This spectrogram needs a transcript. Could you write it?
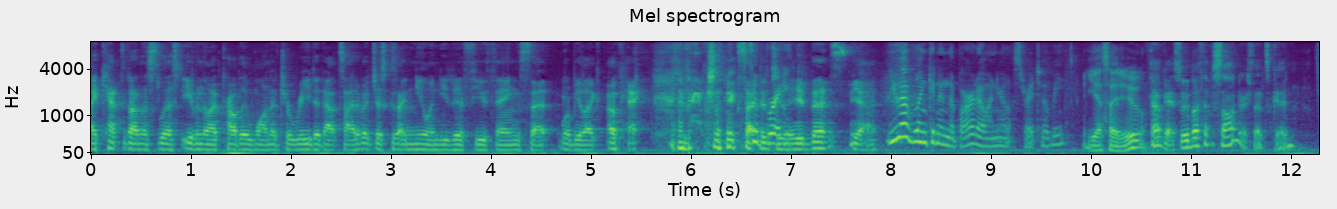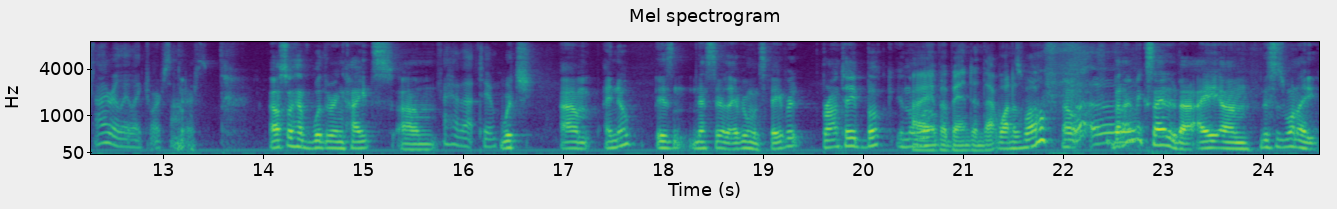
I kept it on this list, even though I probably wanted to read it outside of it, just because I knew I needed a few things that would be like, okay, I'm actually excited to read this. Yeah. You have Lincoln in the Bardo on your list, right, Toby? Yes, I do. Okay, so we both have Saunders. That's good. I really like George Saunders. I also have Wuthering Heights, um, I have that too. which um, I know isn't necessarily everyone's favorite Bronte book in the I world. I have abandoned that one as well. Oh, but I'm excited about. It. I um, this is one I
